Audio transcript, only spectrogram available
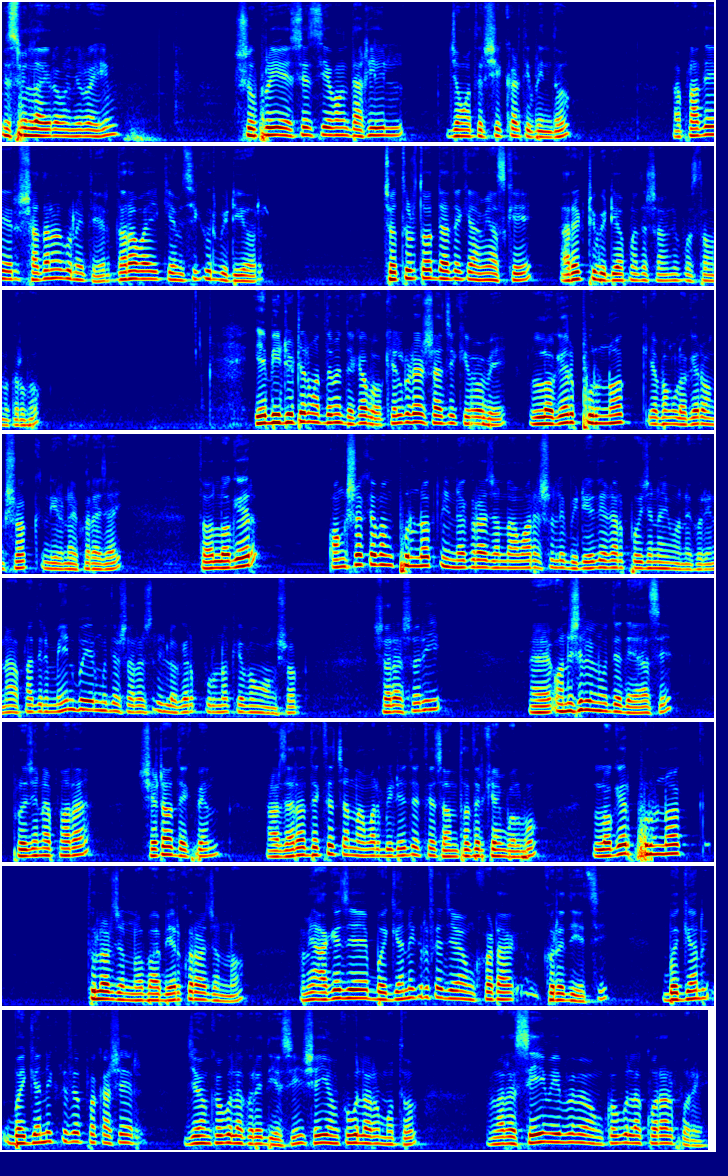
বিসমুল্লাহ রহমান রহিম। সুপ্রিয় এসএসসি এবং দাখিল জমাতের শিক্ষার্থীবৃন্দ, আপনাদের সাধারণ গণিতের ধারাবাহিক এমসিকিউর ভিডিওর চতুর্থ অধ্যায় থেকে আমি আজকে আরেকটি ভিডিও আপনাদের সামনে উপস্থাপন করব। এই ভিডিওটির মাধ্যমে দেখাবো ক্যালকুলেটারের সাহায্যে কীভাবে লগের পূর্ণক এবং লগের অংশক নির্ণয় করা যায়। তো লগের অংশক এবং পূর্ণক নির্ণয় করার জন্য আমার আসলে ভিডিও দেখার প্রয়োজন আমি মনে করি না। আপনাদের মেইন বইয়ের মধ্যে সরাসরি লগের পূর্ণক এবং অংশক সরাসরি অনুশীলনের মধ্যে দেয়া আছে। প্রয়োজনে আপনারা সেটাও দেখবেন। আর যারা দেখতে চান, আমার ভিডিও দেখতে চান, তাদেরকে আমি বলব, লগের পূর্ণক তোলার জন্য বা বের করার জন্য আমি আগে যে বৈজ্ঞানিক রূপে যে অঙ্কটা করে দিয়েছি বৈজ্ঞানিক বৈজ্ঞানিক রূপে প্রকাশের যে অঙ্কগুলো করে দিয়েছি, সেই অঙ্কগুলোর মতো আপনারা সেম এইভাবে অঙ্কগুলো করার পরে,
